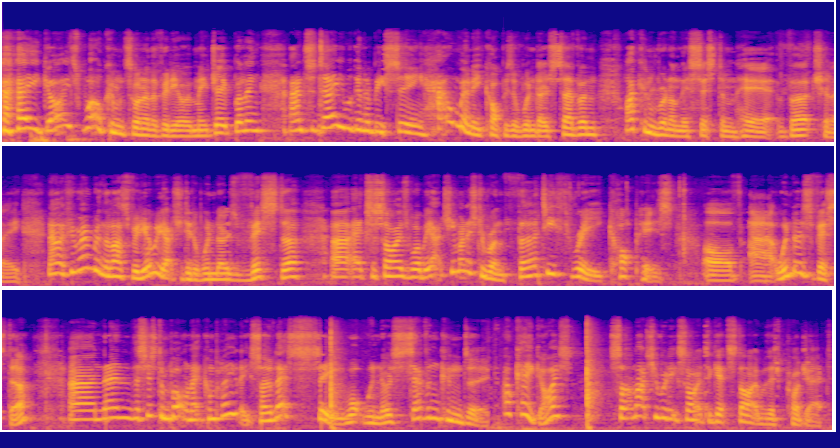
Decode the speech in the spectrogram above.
Hey guys, welcome to another video with me, Jake Billing, and today we're going to be seeing how many copies of Windows 7 I can run on this system here virtually. Now, if you remember in the last video, we actually did a Windows Vista uh, exercise where we actually managed to run 33 copies of uh, Windows Vista, and then the system bottlenecked completely. So let's see what Windows 7 can do. Okay guys, so I'm actually really excited to get started with this project.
